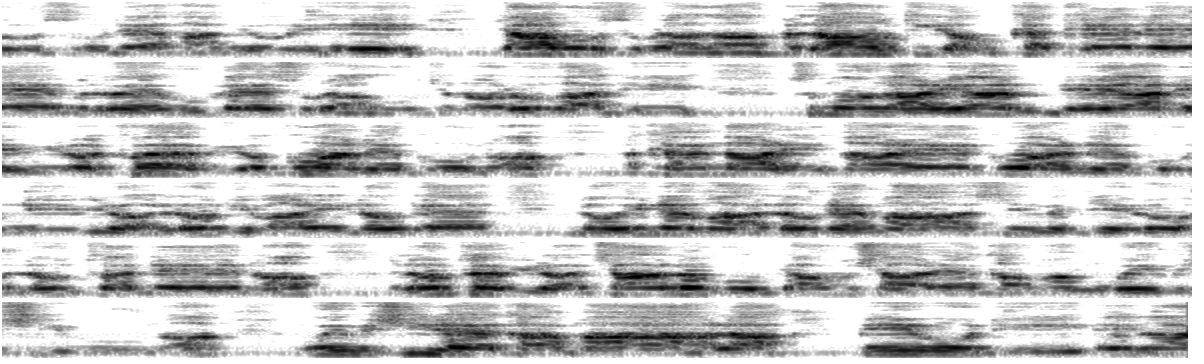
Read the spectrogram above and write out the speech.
တို့ဆိုတဲ့ဟာမျိုးတွေရဖို့ဆိုတာကဘယ်လောက်ထိတောင်ခက်ခဲလဲမလွယ်ဘူးလဲဆိုတာကိုကျွန်တော်တို့ကဒီ စမွန်စာတွေကတဲကနေပြီးတော့ထွက်ပြီးတော့ကိုယ့်အနေကိုနော်အခမ်းအနားတွေငားတယ်ကိုယ့်အနေကိုနေပြီးတော့အလုပ်ဒီပါတွေလုပ်တယ်လူရင်းထဲမှာအလုပ်ထဲမှာအစင်မပြေလို့အလုပ်ထွက်တယ်နော်အလုပ်ထွက်ပြီးတော့အခြားအလုပ်ကိုပြောင်းရှာတဲ့အခါမှာငွေမရှိဘူးနော်ငွေမရှိတဲ့အခါမှာဟလာပေးဖို့ဒီအိမ်လာ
